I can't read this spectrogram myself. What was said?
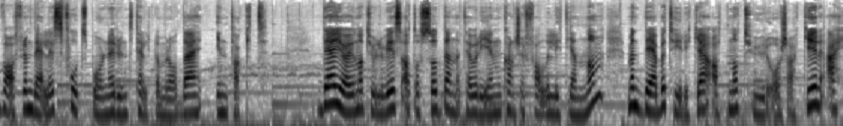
var fremdeles fotsporene rundt teltområdet intakt. Det gjør jo naturligvis at også denne teorien kanskje faller litt gjennom, men det betyr ikke at naturårsaker er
